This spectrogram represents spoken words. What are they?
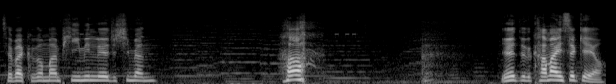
제발 그것만 비밀로 해주시면. 하. 얘네들도 가만히 있을게요.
